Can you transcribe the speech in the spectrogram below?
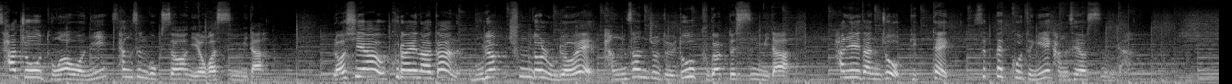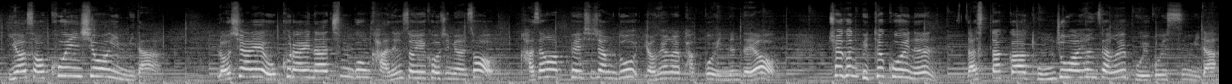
사조 동아원이 상승 곡선 이어갔습니다. 러시아 우크라이나 간 무력 충돌 우려에 방산주들도 부각됐습니다. 한일 단조, 빅텍, 스페코 등이 강세였습니다. 이어서 코인 시황입니다. 러시아의 우크라이나 침공 가능성이 커지면서 가상화폐 시장도 영향을 받고 있는데요. 최근 비트코인은 나스닥과 동조화 현상을 보이고 있습니다.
